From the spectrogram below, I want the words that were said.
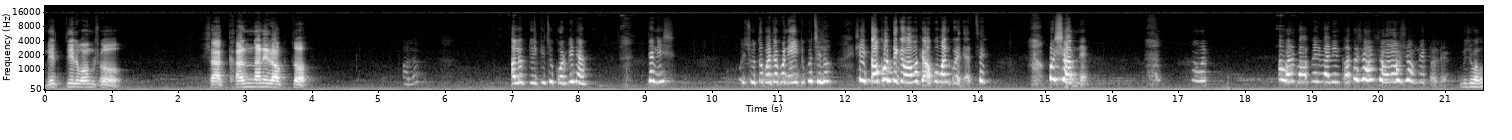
মৃত্যুর বংশ। সা খানদানি রক্ত। অলোক অলোক তুই কিছু করবি না? জানিস ওই সুতপা যখন এইটুকু ছিল সেই তখন থেকে ও আমাকে অপমান করে যাচ্ছে। ওর সামনে আমার আমার বাপের বাড়ির কথা সব সময় ওর সামনে তোলে। মেজো বাবা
